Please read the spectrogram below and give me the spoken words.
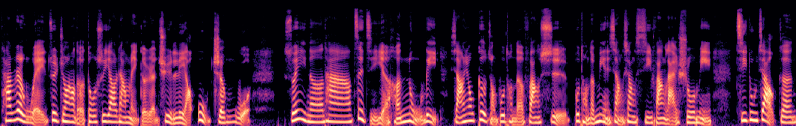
他认为最重要的都是要让每个人去了悟真我。所以呢，他自己也很努力，想要用各种不同的方式、不同的面向向西方来说明基督教跟。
